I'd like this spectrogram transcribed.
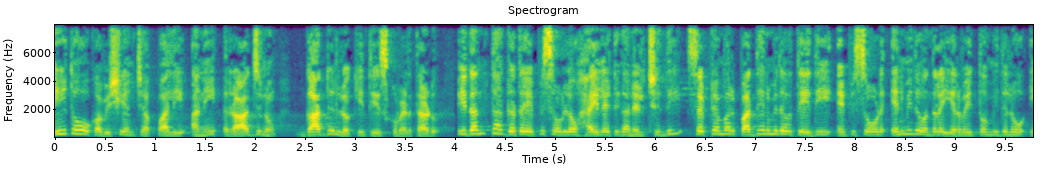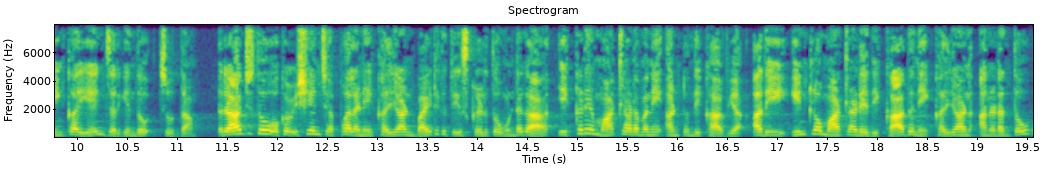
నీతో ఒక విషయం చెప్పాలి అని రాజ్ను గార్డెన్లోకి తీసుకువెళతాడు. ఇదంతా గత ఎపిసోడ్లో హైలైట్గా నిలిచింది. సెప్టెంబర్ పద్దెనిమిదవ తేదీ ఎపిసోడ్ ఎనిమిది వందల ఇరవై తొమ్మిదిలో ఇంకా ఏం జరిగిందో చూద్దాం. రాజుతో ఒక విషయం చెప్పాలని కళ్యాణ్ బయటికి తీసుకెళ్తూ ఉండగా ఇక్కడే మాట్లాడమని అంటుంది కావ్య. అది ఇంట్లో మాట్లాడేది కాదని కళ్యాణ్ అనడంతో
